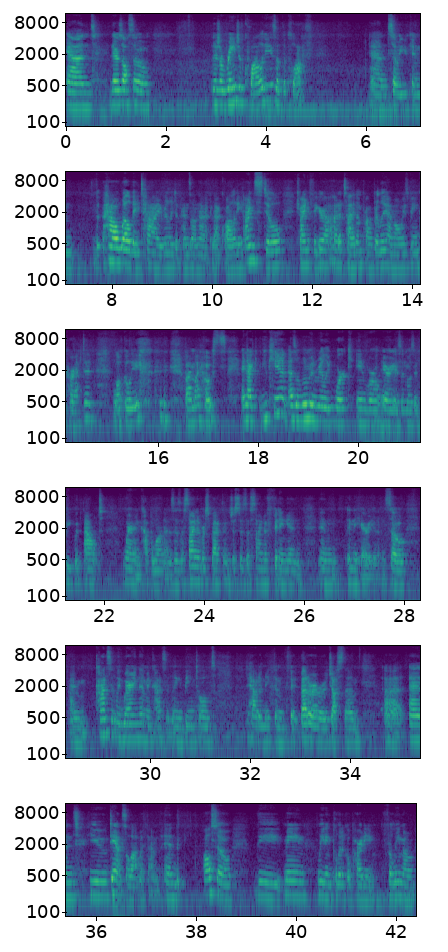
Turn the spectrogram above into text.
And there's also, there's a range of qualities of the cloth, and so you can how well they tie really depends on that, that quality. I'm still trying to figure out how to tie them properly. I'm always being corrected locally by my hosts. And I, you can't, as a woman, really work in rural areas in Mozambique without wearing capulanas as a sign of respect and just as a sign of fitting in in, in the area. And so I'm constantly wearing them and constantly being told how to make them fit better or adjust them uh, and you dance a lot with them. And also, the main leading political party, Frelimo,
